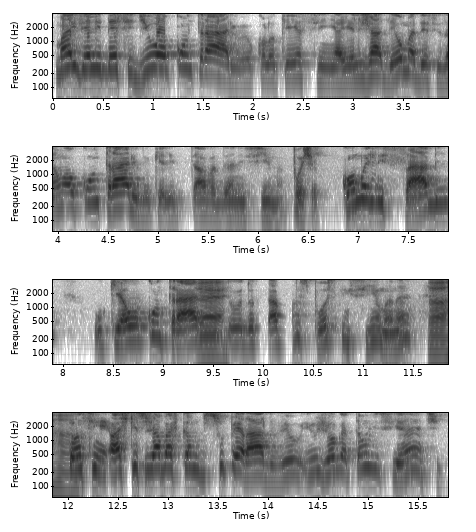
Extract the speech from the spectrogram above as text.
mas ele decidiu ao contrário, eu coloquei assim, aí ele já deu uma decisão ao contrário do que ele estava dando em cima. Poxa, como ele sabe o que é o contrário é. Do, do, que estava exposto em cima, né? Uhum. Então, assim, acho que isso já vai ficando superado, viu? E o jogo é tão viciante,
